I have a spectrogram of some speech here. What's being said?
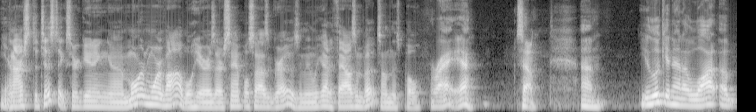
yeah. and our statistics are getting uh, more and more viable here as our sample size grows. I mean, we got a thousand votes on this poll. Right. Yeah. So, um, you're looking at a lot of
